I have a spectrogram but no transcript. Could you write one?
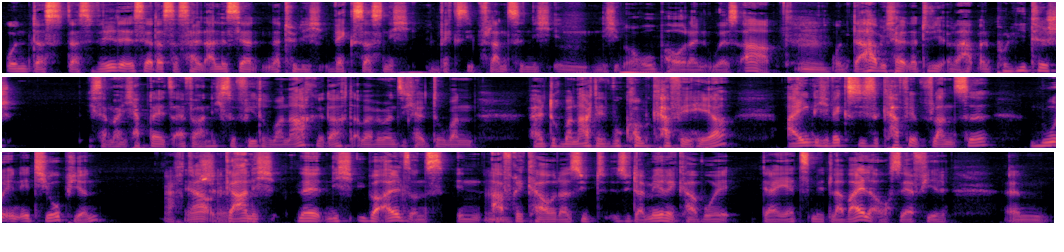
Und das, das Wilde ist ja, dass das halt alles ja natürlich wächst, das nicht, wächst die Pflanze nicht in, nicht in Europa oder in den USA. Mm. Und da habe ich halt natürlich, da hat man politisch, ich sag mal, ich habe da jetzt einfach nicht so viel drüber nachgedacht, aber wenn man sich halt drüber, halt drüber nachdenkt, wo kommt Kaffee her? Eigentlich wächst diese Kaffeepflanze nur in Äthiopien Ach, ja, und gar nicht, ne, nicht überall sonst in mhm. Afrika oder Süd, Südamerika, wo da jetzt mittlerweile auch sehr viel ähm,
